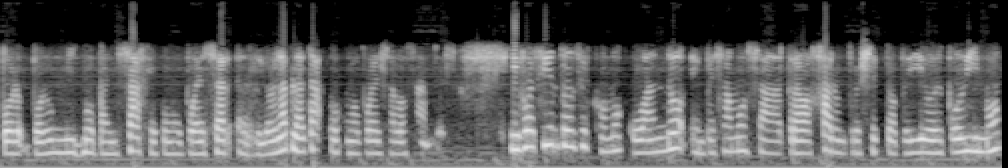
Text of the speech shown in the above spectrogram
por, por un mismo paisaje como puede ser el Río de la Plata o como puede ser los Andes y fue así entonces como cuando empezamos a trabajar un proyecto a pedido de Podimo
